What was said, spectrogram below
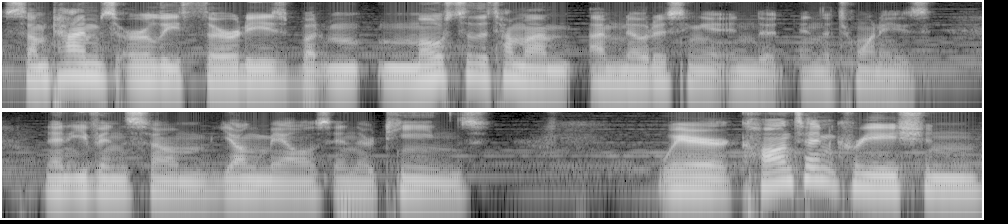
sometimes early 30s, but m- most of the time I'm I'm noticing it in the in the 20s, and even some young males in their teens, where content creation,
